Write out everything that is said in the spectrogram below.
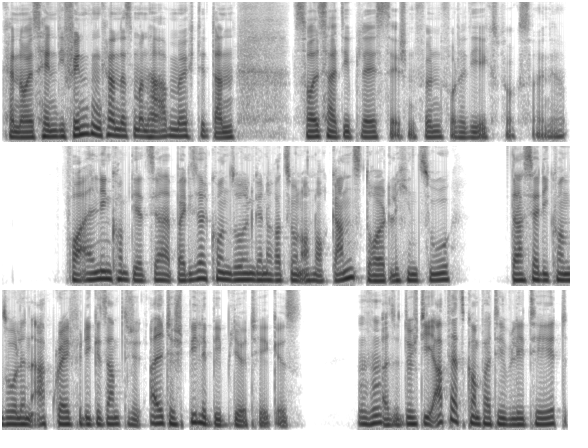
kein neues Handy finden kann, das man haben möchte, dann soll es halt die PlayStation 5 oder die Xbox sein, ja. Vor allen Dingen kommt jetzt ja bei dieser Konsolengeneration auch noch ganz deutlich hinzu, dass ja die Konsole ein Upgrade für die gesamte alte Spielebibliothek ist. Mhm. Also durch die Abwärtskompatibilität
